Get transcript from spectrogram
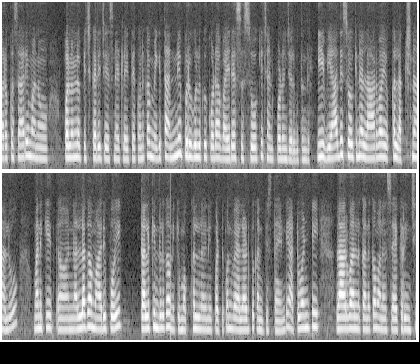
మరొకసారి మనం పొలంలో పిచికారీ చేసినట్లయితే కనుక మిగతా అన్ని పురుగులకు కూడా వైరస్ సోకి చనిపోవడం జరుగుతుంది. ఈ వ్యాధి సోకిన లార్వా యొక్క లక్షణాలు మనకి నల్లగా మారిపోయి తలకిందులుగా మనకి మొక్కలని పట్టుకొని వేలాడుతూ కనిపిస్తాయండి. అటువంటి లార్వాలను కనుక మనం సేకరించి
